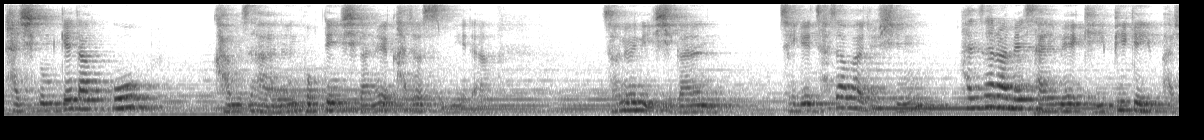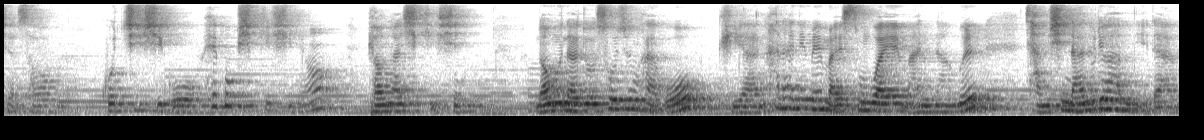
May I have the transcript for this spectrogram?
다시금 깨닫고 감사하는 복된 시간을 가졌습니다. 저는 이 시간 제게 찾아와 주신 한 사람의 삶에 깊이 개입하셔서 고치시고 회복시키시며 변화시키신 너무나도 소중하고 귀한 하나님의 말씀과의 만남을 잠시 나누려 합니다.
